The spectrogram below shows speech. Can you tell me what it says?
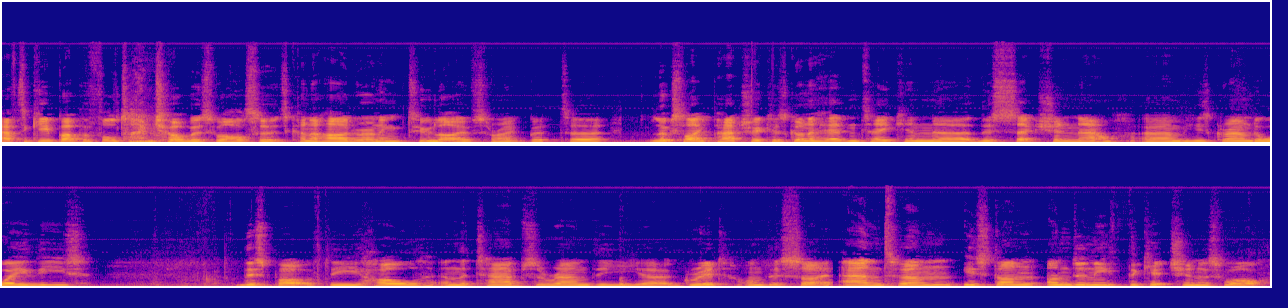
Have to keep up a full-time job as well, so it's kind of hard running two lives, right? But uh, looks like Patrick has gone ahead and taken uh, this section now. Um, he's ground away these this part of the hull and the tabs around the uh, grid on this side and um, is done underneath the kitchen as well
